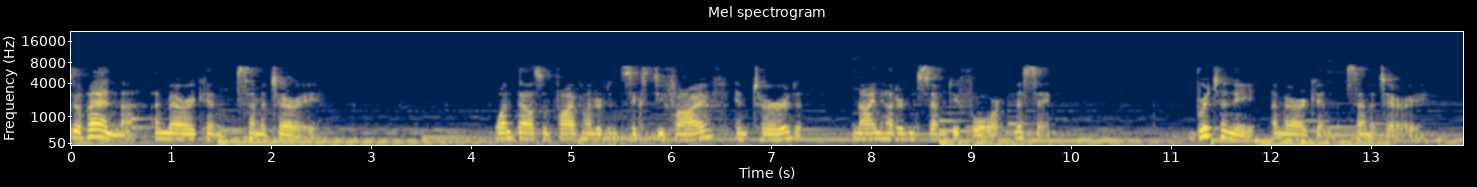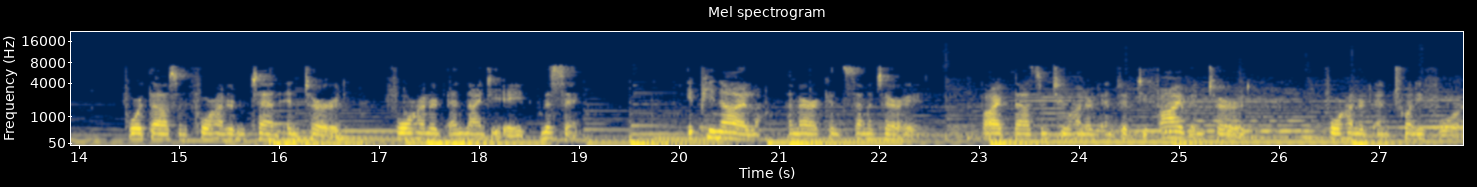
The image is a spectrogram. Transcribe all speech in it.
Suresnes American Cemetery. 1565 interred 974 missing. Brittany American Cemetery. 4410 interred 498 missing. Epinal American Cemetery. 5255 interred 424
